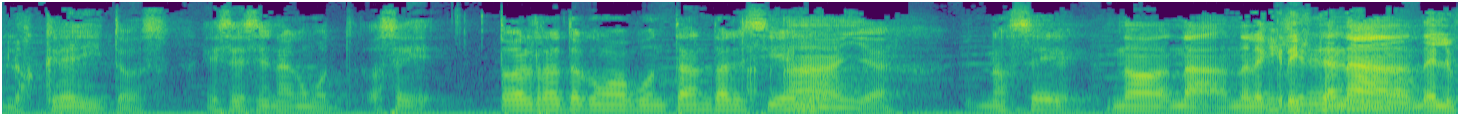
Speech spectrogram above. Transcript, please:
los créditos, esa escena como, o sea, todo el rato como apuntando al cielo. Ah, ya. no sé. No, nada, no le En creíste nada. no. Del,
